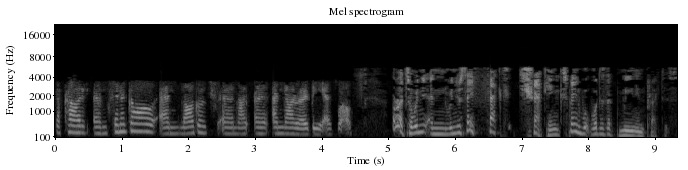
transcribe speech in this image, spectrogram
Dakar, um, Senegal, and Lagos uh, uh, and Nairobi as well. All right. So when you and when you say fact checking, explain what what does that mean in practice?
